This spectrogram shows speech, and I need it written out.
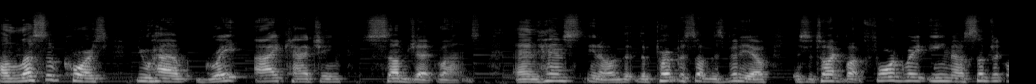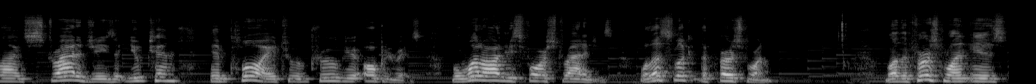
unless, of course, you have great eye-catching subject lines. And hence, you know, the, the purpose of this video is to talk about four great email subject line strategies that you can employ to improve your open rates. Well, what are these four strategies? Well, let's look at the first one. Well, the first one is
